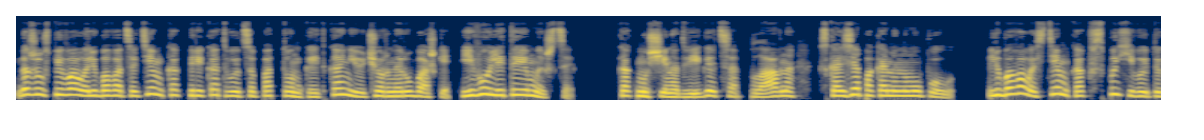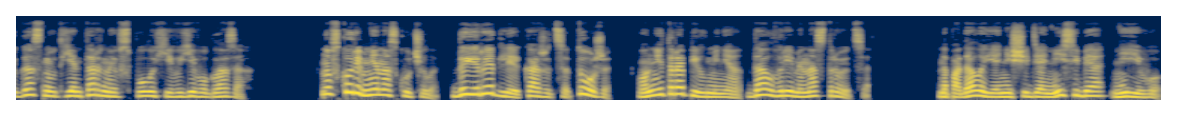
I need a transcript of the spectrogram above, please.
Даже успевала любоваться тем, как перекатываются под тонкой тканью черной рубашки его литые мышцы. Как мужчина двигается, плавно, скользя по каменному полу. Любовалась тем, как вспыхивают и гаснут янтарные всполохи в его глазах. Но вскоре мне наскучило. Да и Редли, кажется, тоже. Он не торопил меня, дал время настроиться. Нападала я, не щадя ни себя, ни его.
